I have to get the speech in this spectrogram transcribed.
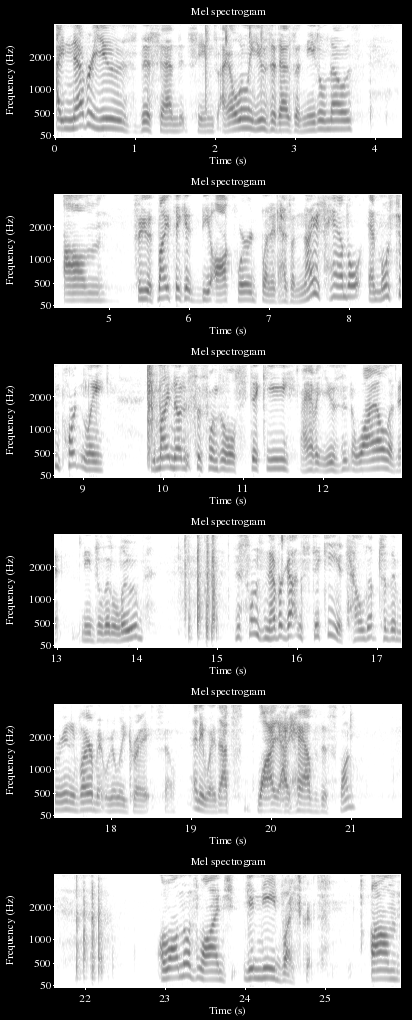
I never use this end, it seems. I only use it as a needle nose. Um, so you might think it'd be awkward, but it has a nice handle, and most importantly, you might notice this one's a little sticky. I haven't used it in a while, and it needs a little lube. This one's never gotten sticky. It's held up to the marine environment really great. So anyway, that's why I have this one. Along those lines, you need vice grips. Um,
